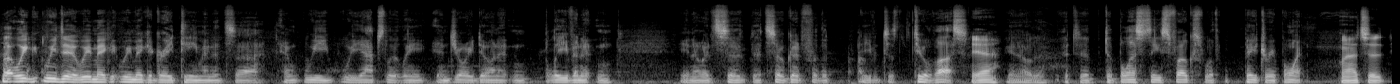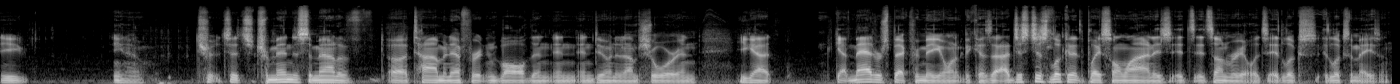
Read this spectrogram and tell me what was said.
but we we do we make it we make a great team, and it's uh, and we we absolutely enjoy doing it and believe in it, and you know it's so it's so good for the even just two of us. Yeah. You know to to, to bless these folks with Patriot Point. Well, that's a you, you know, tr- it's, it's a tremendous amount of uh, time and effort involved in, in, in doing it. I'm sure, and you got got mad respect for me on it because I just just looking at the place online is it's it's unreal. It's it looks it looks amazing,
